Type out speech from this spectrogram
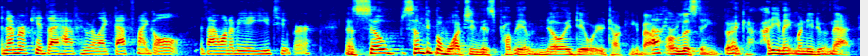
the number of kids I have who are like, "That's my goal: is I want to be a YouTuber." Now, so some people watching this probably have no idea what you're talking about or listening. They're like, how do you make money doing that?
